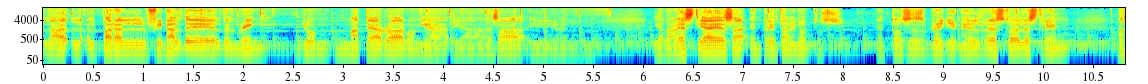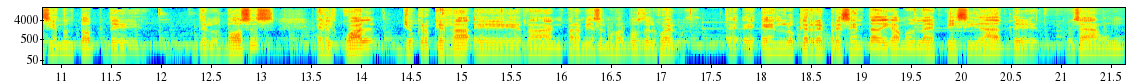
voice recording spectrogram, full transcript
la- la- para el final de Elden Ring, yo maté a Radagon y a, y a esa, y, al- y a la bestia esa en 30 minutos. Entonces rellené el resto del stream haciendo un top de, de los bosses, en el cual yo creo que Ra- eh, Radan para mí es el mejor boss del juego. Eh, eh, en lo que representa, digamos, la epicidad de, o sea, un,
